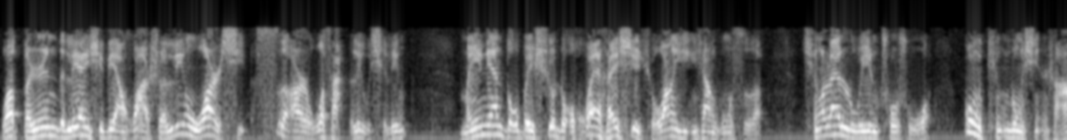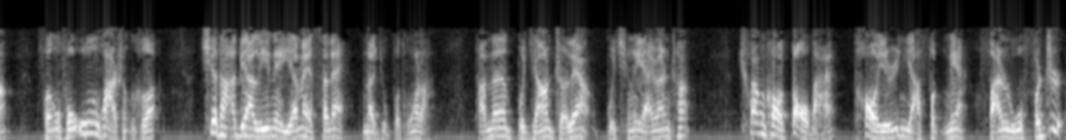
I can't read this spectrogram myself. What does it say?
我本人的联系电话是零五二七四二五三六七零，每年都被徐州淮海戏曲王音像公司请来录音出书，供听众欣赏，丰富文化生活。其他店里呢也卖磁带，那就不同了。他们不讲质量，不请演员唱，全靠盗版套印人家封面，翻录复制，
